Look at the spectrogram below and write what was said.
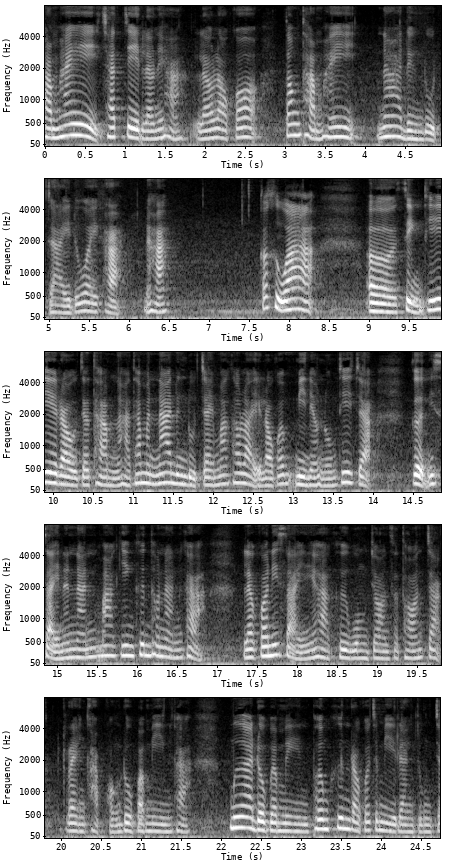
ทำให้ชัดเจนแล้วเนี่ยค่ะ แล้วเราก็ต้องทำให้หน้าดึงดูดใจด้วยค่ะนะคะ ก็คือว่าสิ่งที่เราจะทำนะคะ ถ้ามันน่าดึงดูดใจมากเท่าไหร่ เราก็มีแนวโน้มที่จะ เกิดนิสัยนั้นๆ มากยิ่งขึ้นเท่านั้นค่ะ แล้วก็นิสัยนี้ค่ะคือวงจรสะท้อนจากแรงขับของโดปามีนค่ะ เมื่อโดปามีนเพิ่มขึ้นเราก็จะมีแรงจูงใจ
